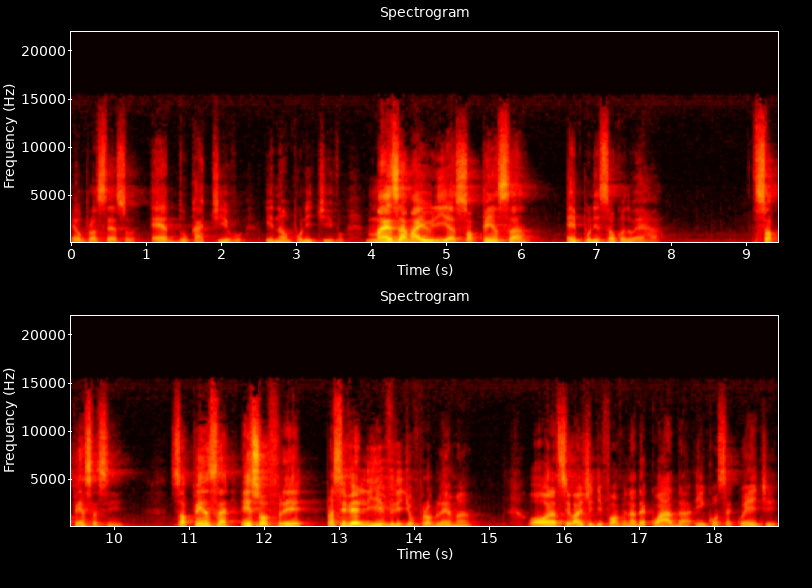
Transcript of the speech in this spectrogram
é um processo educativo e não punitivo. Mas a maioria só pensa em punição quando erra. Só pensa assim. Só pensa em sofrer para se ver livre de um problema. Ora, se eu agir de forma inadequada, inconsequente,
